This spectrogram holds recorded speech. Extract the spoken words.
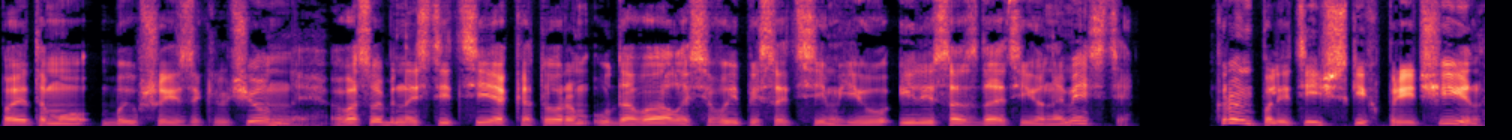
Поэтому бывшие заключенные, в особенности те, которым удавалось выписать семью или создать ее на месте, кроме политических причин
